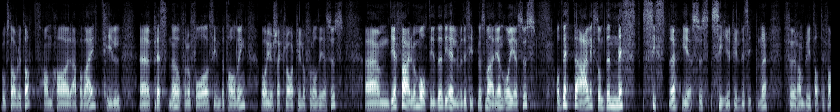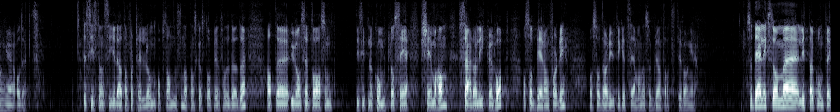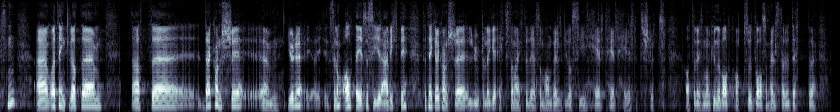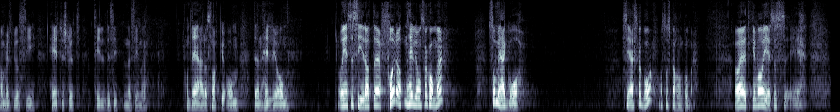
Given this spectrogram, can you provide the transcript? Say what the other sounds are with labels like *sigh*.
bokstavelig talt. Han har, er på vei til eh, prestene for å få sin betaling og gjør seg klar til å forråde Jesus. Um, de er ferdig med måltidet, de elleve disiplene som er igjen, og Jesus. Og Dette er liksom det nest siste Jesus sier til disiplene før han blir tatt til fange og drept. Det siste han sier, er at han forteller om oppstandelsen, at han skal stå opp igjen fra de døde. At uh, uansett hva som disiplene kommer til å se skje med han, så er det allikevel håp. Og så ber han for dem, og så drar de ut i Getsemane, så blir han tatt til fange. Så det er liksom eh, litt av konteksten. Eh, og jeg tenker at, eh, at det er kanskje det, Selv om alt det Jesus sier, er viktig, så tenker jeg kanskje lurt å legge ekstra merke til det som han velger å si helt, helt, helt til slutt. At liksom, Han kunne valgt absolutt hva som helst. Er det dette han velger å si helt til slutt til disiplene sine. Og Det er å snakke om Den hellige ånd. Og Jesus sier at eh, for at Den hellige ånd skal komme, så må jeg gå. Så jeg skal gå, og så skal han komme. Og jeg vet ikke hva Jesus,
